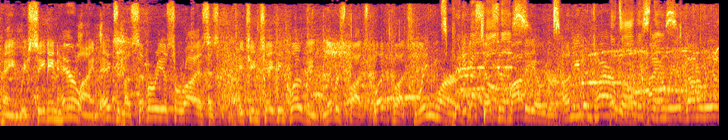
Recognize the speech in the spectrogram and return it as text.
pain, receding hairline, eczema, seborrhea psoriasis, itching, chafing clothing, liver spots, blood clots, ringworm, pretty much all excessive body odor, uneven tire That's all wheels, this diarrhea, gonorrhea,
